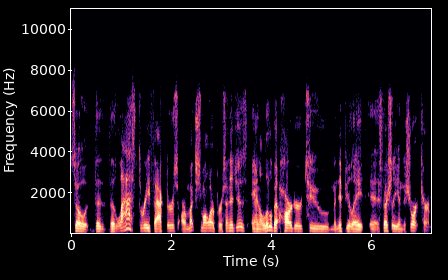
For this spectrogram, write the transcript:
So the, the last three factors are much smaller percentages and a little bit harder to manipulate, especially in the short term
